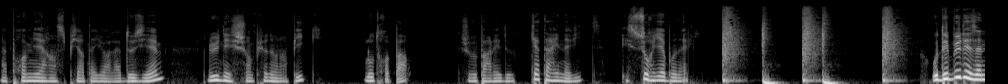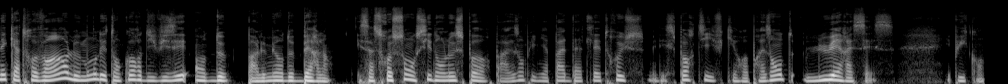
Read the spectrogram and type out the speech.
la première inspire d'ailleurs la deuxième, l'une est championne olympique, l'autre pas. Je veux parler de Katharina Witt et Surya Bonali. Au début des années 80, le monde est encore divisé en deux par le mur de Berlin. Et ça se ressent aussi dans le sport. Par exemple, il n'y a pas d'athlètes russes, mais des sportifs qui représentent l'URSS. Et puis quant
